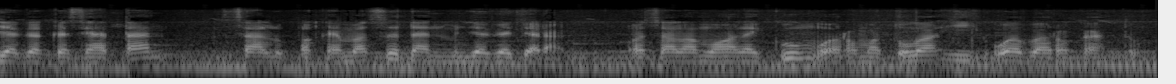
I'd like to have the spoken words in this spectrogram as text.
jaga kesehatan, selalu pakai masker dan menjaga jarak. Wassalamualaikum warahmatullahi wabarakatuh.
